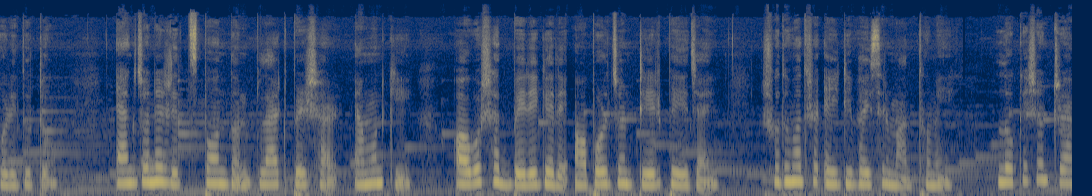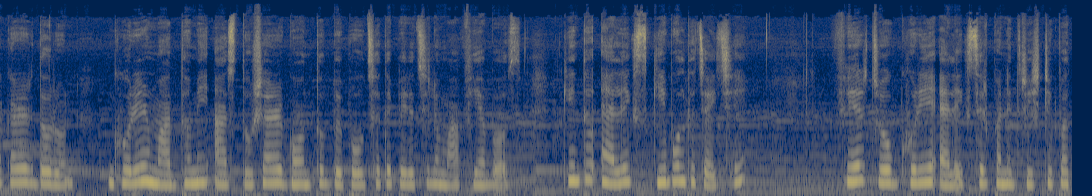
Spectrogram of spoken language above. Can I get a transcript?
ঘড়ি দুটো। একজনের হৃদস্পন্দন, ব্লাড প্রেশার এমনকি অবসাদ বেড়ে গেলে অপরজন টের পেয়ে যায়। শুধুমাত্র এই ডিভাইসের মাধ্যমে লোকেশন ট্র্যাকারের দরুন ঘড়ির মাধ্যমেই আজ তুষারের গন্তব্যে পৌঁছাতে পেরেছিল মাফিয়া বস। কিন্তু অ্যালেক্স কি বলতে চাইছে? ফের চোখ ঘুরিয়ে অ্যালেক্সের পানে দৃষ্টিপাত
